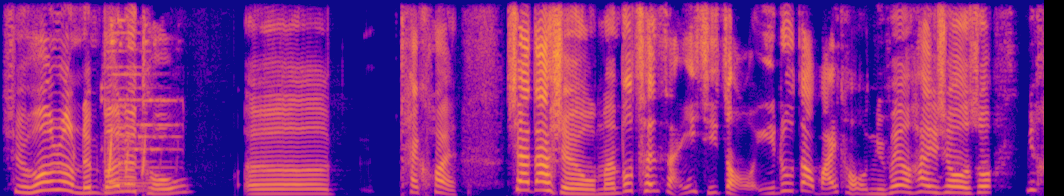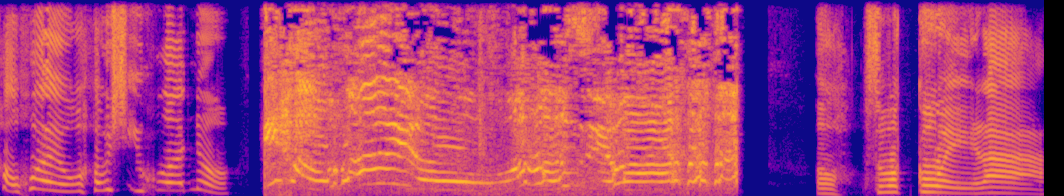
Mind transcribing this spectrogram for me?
雪花让人白了头。呃。太快，下大雪，我们不撑伞一起走，一路到白头。女朋友害羞的说：“你好坏哦，我好喜欢哦。”你好坏哦，我好喜欢。哦，什么鬼啦？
